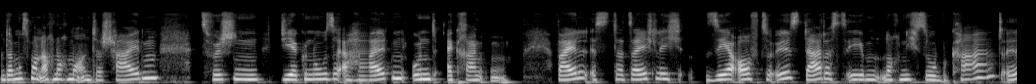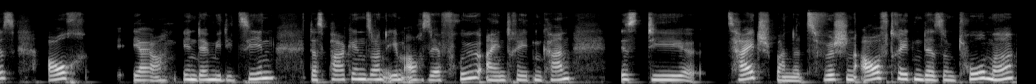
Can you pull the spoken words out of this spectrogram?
Und da muss man auch nochmal unterscheiden zwischen Diagnose erhalten und erkranken, weil es tatsächlich sehr oft so ist, da das eben noch nicht so bekannt ist, auch ja, in der Medizin, dass Parkinson eben auch sehr früh eintreten kann, ist die Zeitspanne zwischen Auftreten der Symptome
